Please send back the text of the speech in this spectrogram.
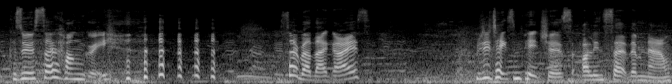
because we were so hungry. Sorry about that, guys. We did take some pictures. I'll insert them now.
